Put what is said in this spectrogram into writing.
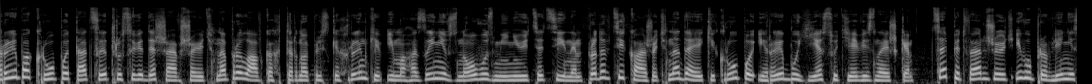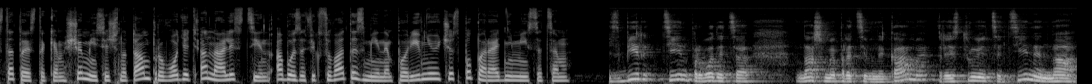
Риба, крупи та цитрусові дешевшають. На прилавках тернопільських ринків і магазинів знову змінюються ціни. Продавці кажуть, на деякі крупи і рибу є суттєві знижки. Це підтверджують і в управлінні статистики. Щомісячно там проводять аналіз цін, аби зафіксувати зміни, порівнюючи з попереднім місяцем. Збір цін проводиться нашими працівниками, реєструються ціни на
